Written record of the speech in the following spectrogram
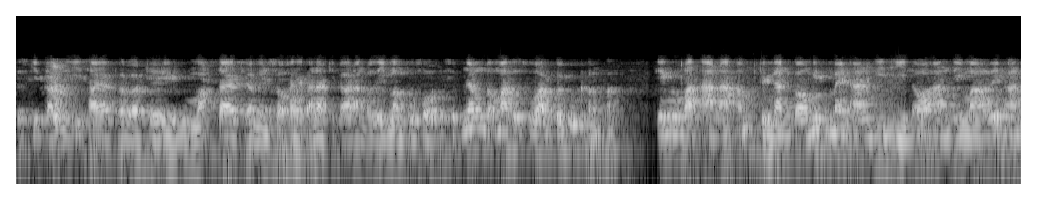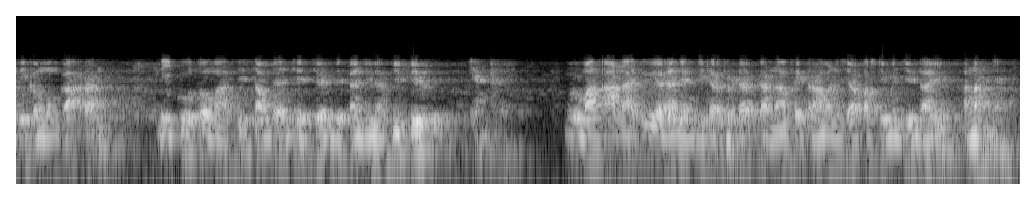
Terus kita ini saya bawa dari rumah, saya jamin sohaya karena dikarang oleh Imam Bukhari. Sebenarnya untuk masuk swarga itu gampang. King rumah anak dengan komitmen anti dino, anti maling, anti kemungkaran, niku otomatis sampai jejer di kanjeng Nabi fil Rumah anak itu ya hal yang tidak berat karena fitrah manusia pasti mencintai anaknya.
